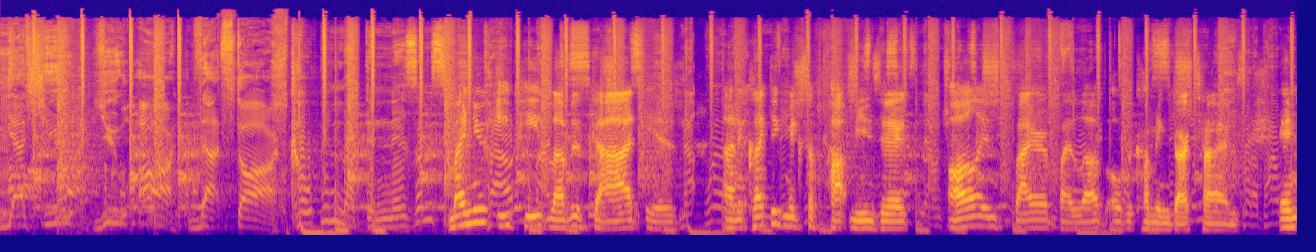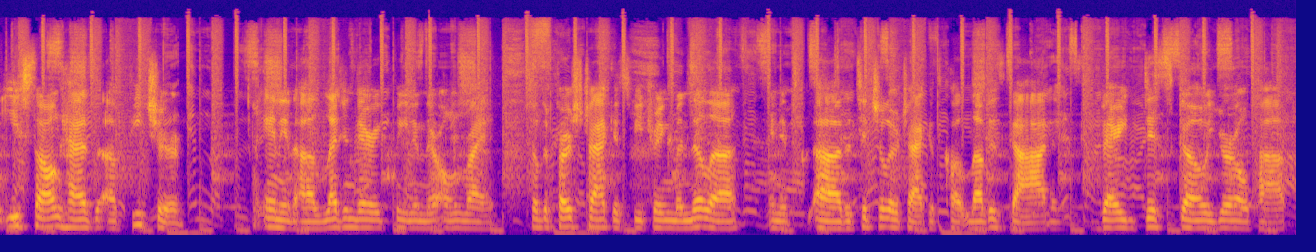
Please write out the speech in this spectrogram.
Yes, you. You are that star. Coping mechanisms. My new EP, Love is God, is an eclectic mix of pop music, all inspired by love overcoming dark times. And each song has a feature in it, a legendary queen in their own right. So the first track is featuring Manila, and it's uh, the titular track. It's called Love is God. It's very disco Euro pop.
